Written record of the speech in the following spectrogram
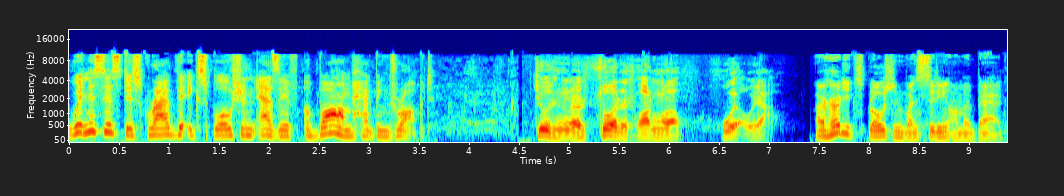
Witnesses described the explosion as if a bomb had been dropped. I heard the explosion when sitting on my bed.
